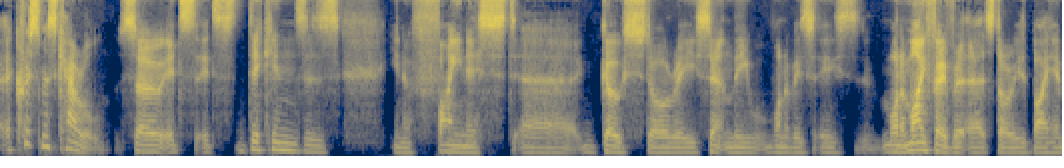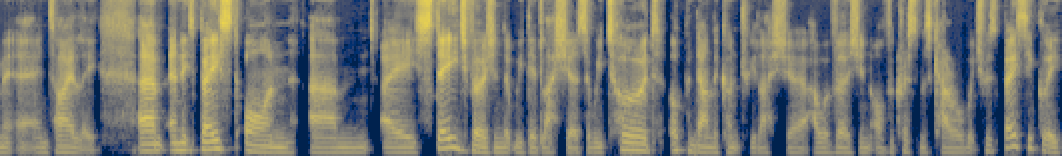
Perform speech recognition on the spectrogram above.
a Christmas Carol. So it's it's Dickens's, you know, finest uh, ghost story. Certainly one of his his one of my favorite uh, stories by him entirely, um, and it's based on um, a stage version that we did last year. So we toured up and down the country last year. Our version of the Christmas Carol, which was basically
